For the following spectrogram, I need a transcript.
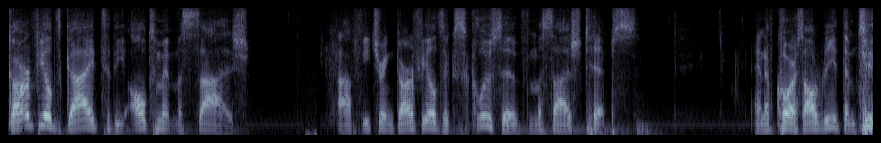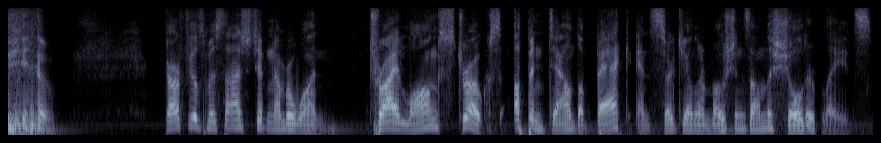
Garfield's Guide to the Ultimate Massage, uh, featuring Garfield's exclusive massage tips. And of course, I'll read them to you. Garfield's massage tip number one try long strokes up and down the back and circular motions on the shoulder blades.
